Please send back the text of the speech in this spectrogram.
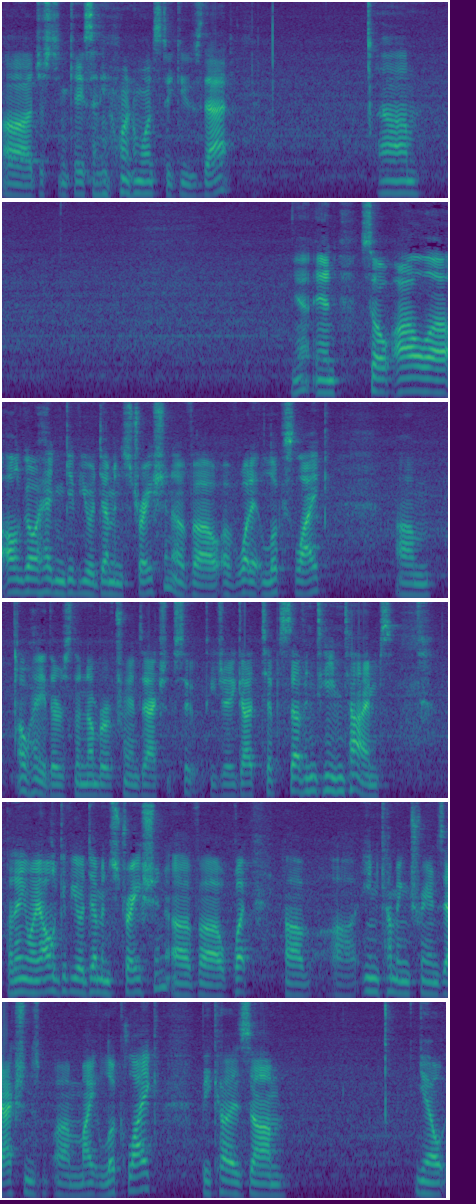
uh, just in case anyone wants to use that. Um, yeah, and so I'll, uh, I'll go ahead and give you a demonstration of, uh, of what it looks like Um, oh, hey, there's the number of transactions too. DJ got tipped 17 times. But anyway, I'll give you a demonstration of uh, what uh, uh, incoming transactions uh, might look like because um, you know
